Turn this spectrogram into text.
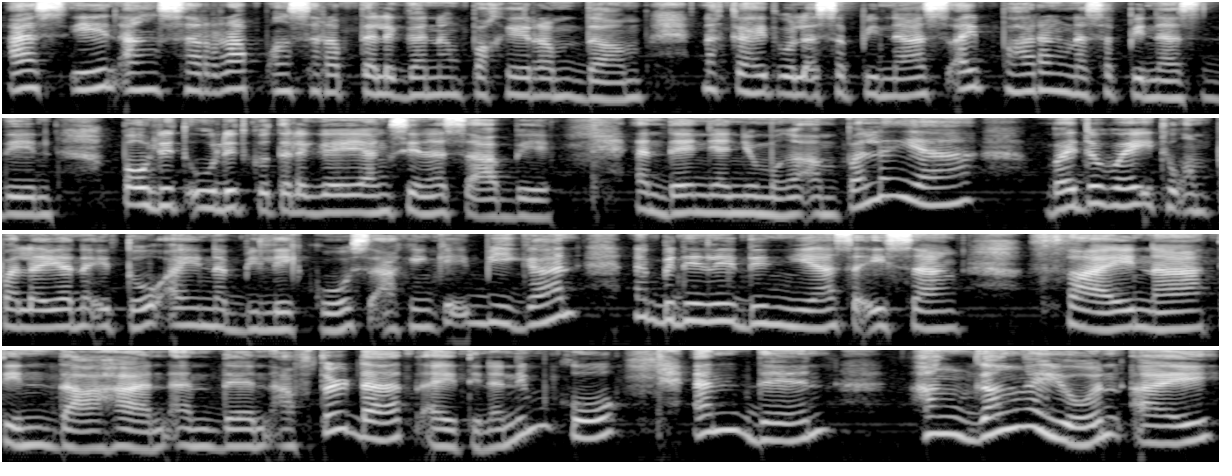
As in ang sarap ang sarap talaga ng pakiramdam na kahit wala sa Pinas ay parang nasa Pinas din. Paulit-ulit ko talaga yung sinasabi. And then yan yung mga ampalaya. By the way, itong ampalaya na ito ay nabili ko sa aking kaibigan na binili din niya sa isang Thai na tindahan. And then after that ay tinanim ko. And then hanggang ngayon ay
